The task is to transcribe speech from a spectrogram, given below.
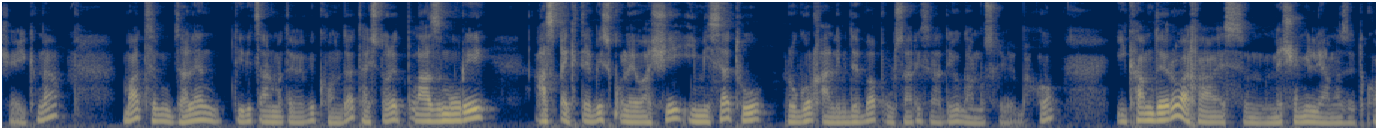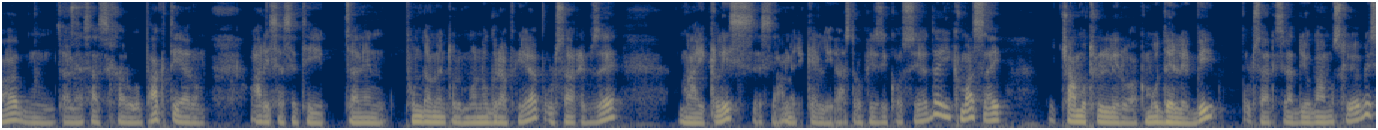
შეიქმნა, მათ ძალიან დიდი წარმატებები ჰქონდათ, აი სწორედ პლაზმური ასპექტების კვლევაში იმისა თუ როგორ ყალიბდება პულსარის რადიო გამოსხივება, ხო? იქამდე რომ ახლა ეს მე შემილი ამაზე თქვა, ძალიან სასიხარულო ფაქტია, რომ არის ასეთი ძალიან ფუნდამენტური მონოგრაფია პულსარებზე, მაიკლის, ეს ამერიკელი ასტროფიზიკოსია და იქ მას აი ჩამოთვლილი რო აქვს მოდელები პულსარის რადიო გამოსხივების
